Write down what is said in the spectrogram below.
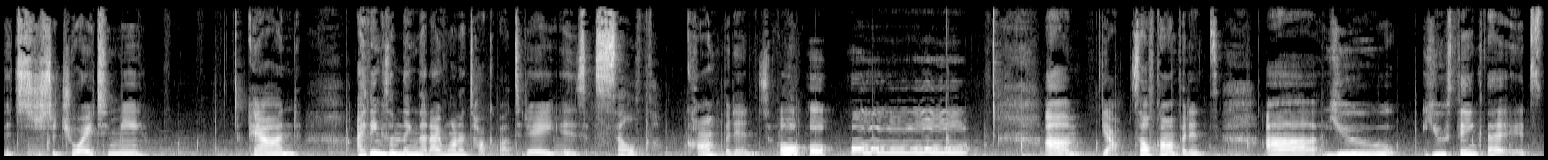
it's just a joy to me. And I think something that I want to talk about today is self confidence. Oh, oh, oh. Um, yeah, self confidence. Uh, you you think that it's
